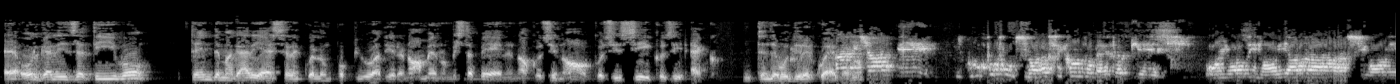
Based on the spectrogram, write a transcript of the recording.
eh, organizzativo, tende magari a essere quello un po' più a dire no, a me non mi sta bene, no, così no, così sì, così, ecco, intendevo dire quello. Ma no? diciamo che il gruppo funziona secondo me perché ognuno di noi ha una passione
